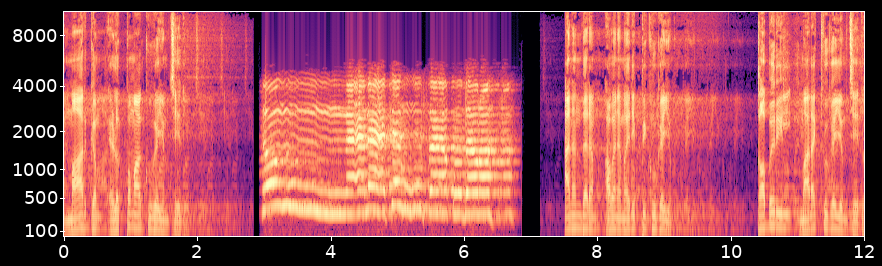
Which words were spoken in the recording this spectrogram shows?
മാർഗം എളുപ്പമാക്കുകയും ചെയ്തു. അനന്തരം അവനെ മരിപ്പിക്കുകയും കബറിൽ മറയ്ക്കുകയും ചെയ്തു.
